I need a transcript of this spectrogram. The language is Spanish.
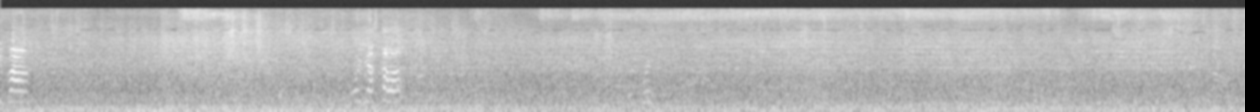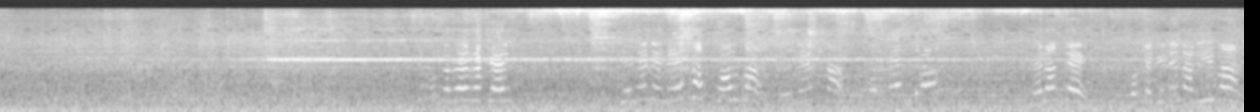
estaba. Uy, uy. ¿Dónde ves, Raquel? Vienen en esas colmas, en estas. ¿Por dentro? Espérate, porque vienen arriba.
